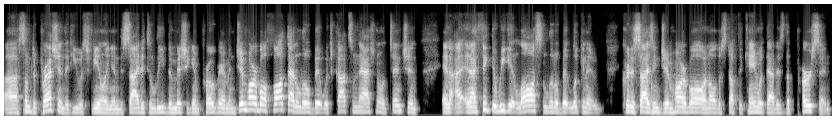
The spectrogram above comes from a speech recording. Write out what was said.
uh, some depression that he was feeling and decided to leave the Michigan program. And Jim Harbaugh fought that a little bit, which caught some national attention. And I, and I think that we get lost a little bit looking at criticizing Jim Harbaugh and all the stuff that came with that as the person,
